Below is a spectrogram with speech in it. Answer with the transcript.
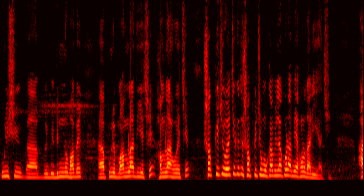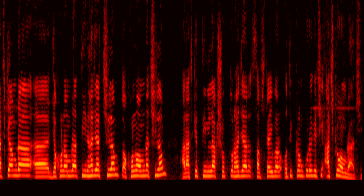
পুলিশি বিভিন্নভাবে মামলা দিয়েছে, হামলা হয়েছে। সব কিছু হয়েছে কিন্তু সব কিছু মোকাবিলা করে আমি এখনও দাঁড়িয়ে আছি। আজকে আমরা যখন আমরা তিন হাজার ছিলাম, তখনও আমরা ছিলাম, আর আজকে তিন লাখ সত্তর হাজার সাবস্ক্রাইবার অতিক্রম করে গেছি, আজকেও আমরা আছি।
